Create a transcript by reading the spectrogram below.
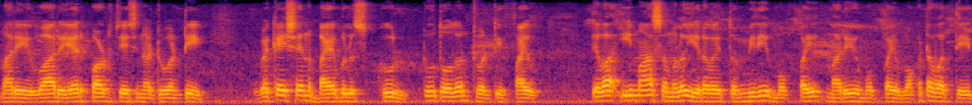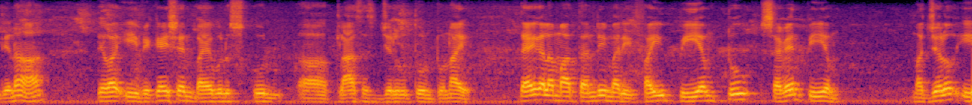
మరి వారు ఏర్పాటు చేసినటువంటి vacation Bible school two thousand twenty five. దేవా ఈ మాసంలో ఇరవై తొమ్మిది ముప్పై మరియు ముప్పై ఒకటవ తేదీన ఈ వెకేషన్ బైబిల్ స్కూల్ క్లాసెస్ జరుగుతూ ఉంటున్నాయి. దయగల మా తండ్రి మరి five PM to seven PM మధ్యలో ఈ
